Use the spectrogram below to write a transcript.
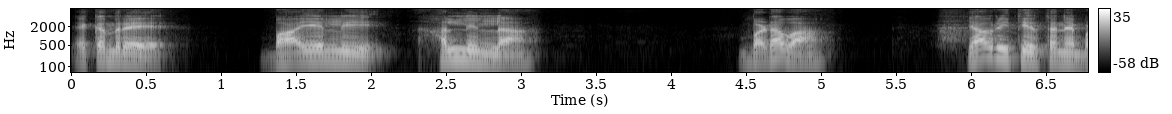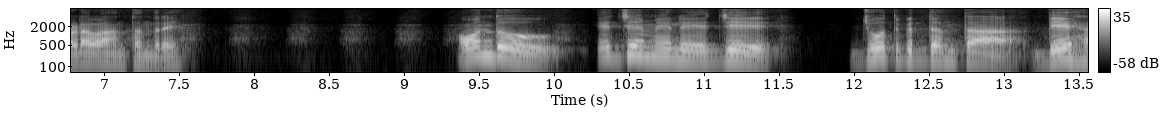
ಯಾಕಂದರೆ ಬಾಯಲ್ಲಿ ಹಲ್ಲಿಲ್ಲ. ಬಡವ, ಯಾವ ರೀತಿ ಇರ್ತಾನೆ ಬಡವ ಅಂತಂದರೆ ಒಂದು ಹೆಜ್ಜೆ ಮೇಲೆ ಹೆಜ್ಜೆ ಜೋತು ಬಿದ್ದಂಥ ದೇಹ,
